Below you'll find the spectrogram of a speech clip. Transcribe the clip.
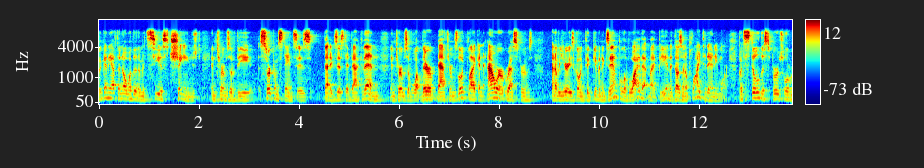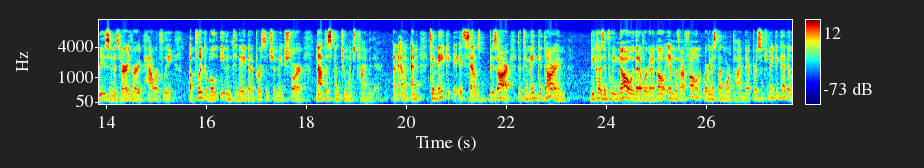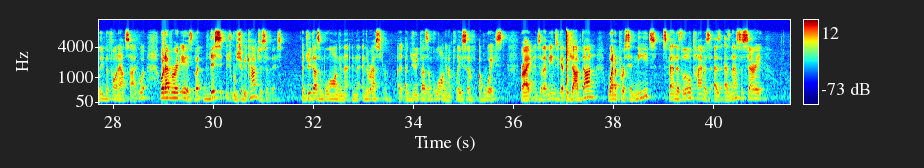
Again, you have to know whether the mitzias changed in terms of the circumstances that existed back then, in terms of what their bathrooms looked like and our restrooms. And over here, he's going to give an example of why that might be, and it doesn't apply today anymore. But still, the spiritual reason is very, very powerfully applicable even today that a person should make sure not to spend too much time in there. And, and, and to make, it sounds bizarre, but to make Gedarim because if we know that if we're going to go in with our phone, we're going to spend more time there. A person should make a gather, leave the phone outside, whatever it is. But this, we should be conscious of this. A Jew doesn't belong in the, in the, in the restroom. A, a, Jew doesn't belong in a place of, of waste, right? And so that means you get the job done when a person needs, spend as little time as, as, as necessary,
